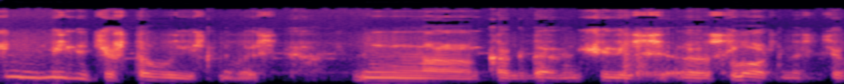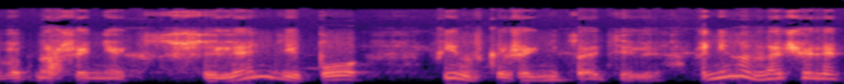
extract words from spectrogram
Видите, что выяснилось, э, когда начались э, сложности в отношениях с Финляндией по финской же инициативе. Они начали,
